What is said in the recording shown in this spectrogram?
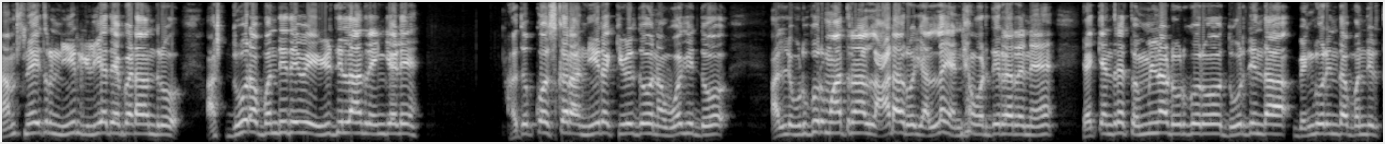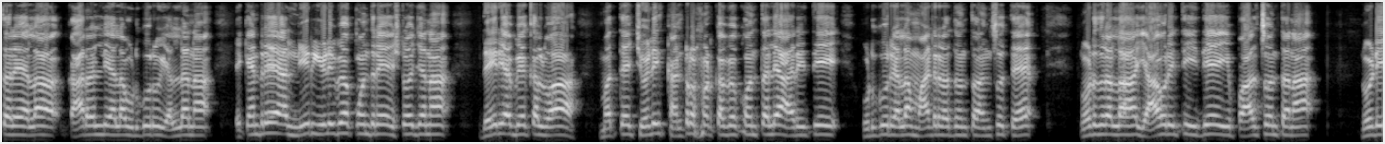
ನಮ್ಮ ಸ್ನೇಹಿತರು ನೀರು ಇಳಿಯೋದೇ ಬೇಡ ಅಂದ್ರು. ಅಷ್ಟು ದೂರ ಬಂದಿದ್ದೀವಿ, ಇಳಿದಿಲ್ಲ ಅಂದ್ರೆ ಹೆಂಗೇಳಿ ಅದಕ್ಕೋಸ್ಕರ ನೀರಕ್ಕೆ ಇಳಿದು ನಾವು ಹೋಗಿದ್ದು. ಅಲ್ಲಿ ಹುಡುಗರು ಮಾತ್ರ ಅಲ್ಲಿ, ಆಡೋರು ಎಲ್ಲ ಎಣ್ಣೆ ಹೊಡೆದಿರೋರೇನೆ. ಯಾಕೆಂದ್ರೆ ತಮಿಳ್ನಾಡು ಹುಡುಗರು ದೂರದಿಂದ ಬೆಂಗಳೂರಿಂದ ಬಂದಿರ್ತಾರೆ, ಎಲ್ಲ ಕಾರಲ್ಲಿ ಎಲ್ಲ ಹುಡುಗರು ಎಲ್ಲನ. ಯಾಕೆಂದ್ರೆ ಅಲ್ಲಿ ನೀರು ಇಳಿಬೇಕು ಅಂದ್ರೆ ಎಷ್ಟೋ ಜನ ಧೈರ್ಯ ಬೇಕಲ್ವಾ? ಮತ್ತೆ ಚಳಿ ಕಂಟ್ರೋಲ್ ಮಾಡ್ಕೋಬೇಕು ಅಂತಲೇ ಆ ರೀತಿ ಹುಡುಗರು ಎಲ್ಲ ಮಾಡಿರೋದು ಅಂತ ಅನ್ಸುತ್ತೆ. ನೋಡಿದ್ರಲ್ಲ, ಯಾವ ರೀತಿ ಇದೆ ಈ ಪಾಲ್ಸು ಅಂತನ ನೋಡಿ,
